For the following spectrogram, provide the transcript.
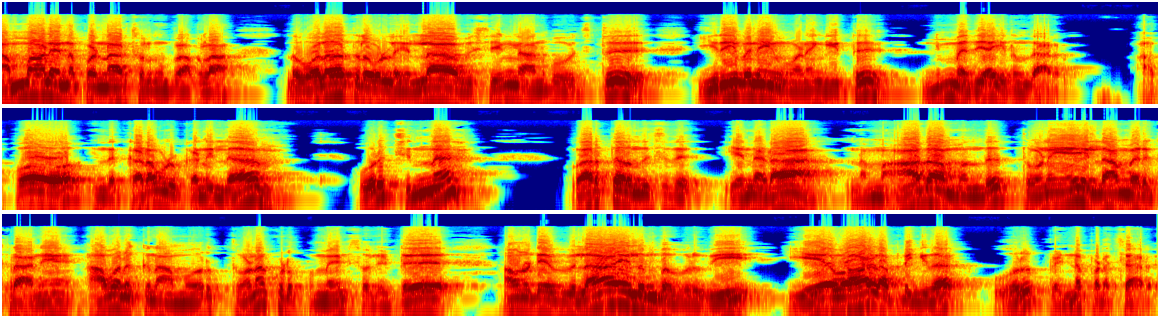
நம்மால என்ன பண்ணார் சொல்லுங்க பார்க்கலாம். இந்த உலகத்துல உள்ள எல்லா விஷயங்களையும் அனுபவிச்சுட்டு இறைவனையும் வணங்கிட்டு நிம்மதியா இருந்தார். அப்போ இந்த கடவுள் கண்ணில ஒரு சின்ன வருத்தம் இருந்துச்சு என்னடா நம்ம ஆதாம் வந்து துணையே இல்லாம இருக்கிறானே. அவனுக்கு நாம ஒரு துணை கொடுப்போமேன்னு சொல்லிட்டு அவனுடைய விழா எலும்ப உருவி ஏவாள் அப்படிங்கிற ஒரு பெண்ணை படைச்சாரு.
